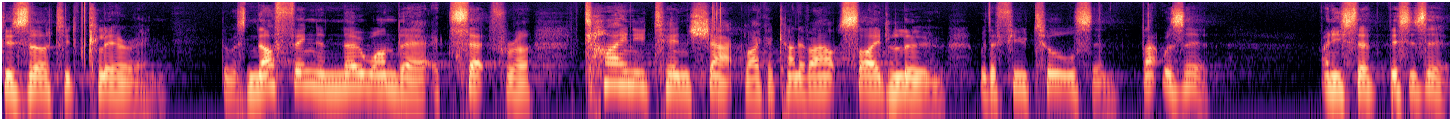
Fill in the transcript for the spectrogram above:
deserted clearing. There was nothing and no one there except for a tiny tin shack, like a kind of outside loo with a few tools in. That was it. And he said, This is it.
